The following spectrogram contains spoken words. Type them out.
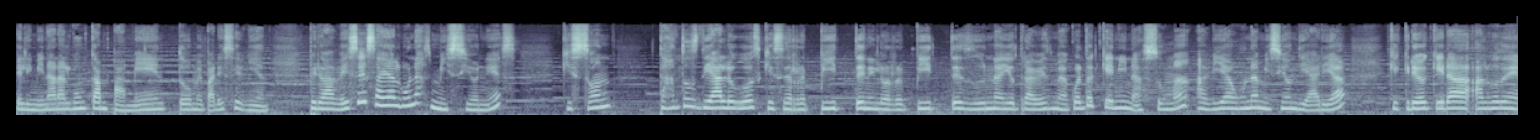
eliminar algún campamento, me parece bien. Pero a veces hay algunas misiones que son tantos diálogos que se repiten y lo repites una y otra vez. Me acuerdo que en Inazuma había una misión diaria que creo que era algo de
